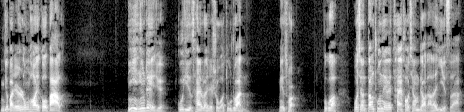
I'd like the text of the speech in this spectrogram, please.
你就把这人龙袍也给我扒了。”您一听这句，估计就猜出来这是我杜撰的，没错。不过我想当初那位太后想表达的意思啊，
